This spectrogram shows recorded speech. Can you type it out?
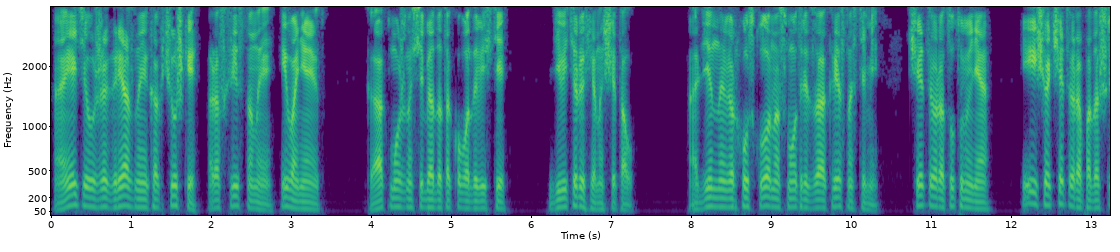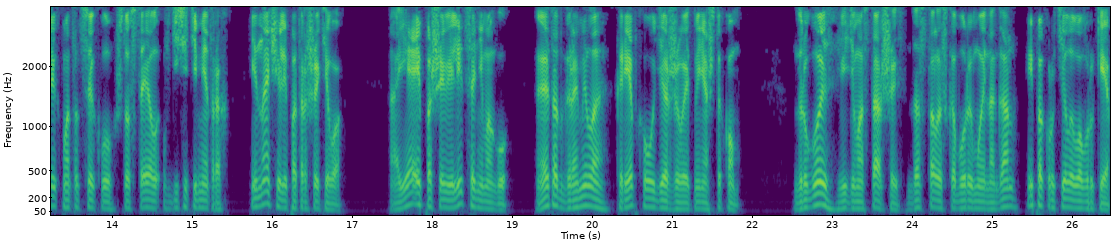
а эти уже грязные как чушки, расхристанные и воняют. Как можно себя до такого довести? Девятерых я насчитал. Один наверху склона смотрит за окрестностями, четверо тут у меня, и еще четверо подошли к мотоциклу, что стоял в десяти метрах, и начали потрошить его. А я и пошевелиться не могу, этот громила крепко удерживает меня штыком. Другой, видимо старший, достал из кобуры мой наган и покрутил его в руке.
